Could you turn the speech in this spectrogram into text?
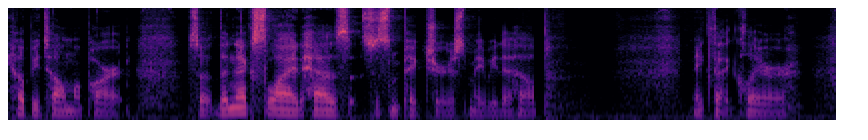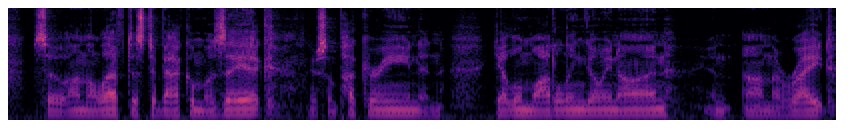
help you tell them apart. So the next slide has just some pictures maybe to help make that clearer. So on the left is tobacco mosaic. There's some puckering and yellow mottling going on. And on the right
